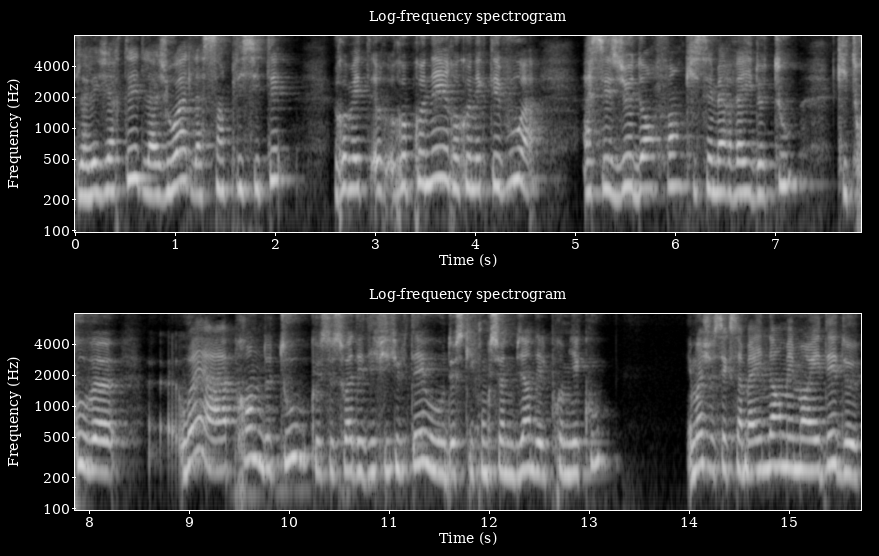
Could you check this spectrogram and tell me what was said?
la légèreté, de la joie, de la simplicité. reprenez, reconnectez-vous à, ces yeux d'enfant qui s'émerveillent de tout, qui trouvent euh, ouais, à apprendre de tout, que ce soit des difficultés ou de ce qui fonctionne bien dès le premier coup. Et moi, je sais que ça m'a énormément aidé de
